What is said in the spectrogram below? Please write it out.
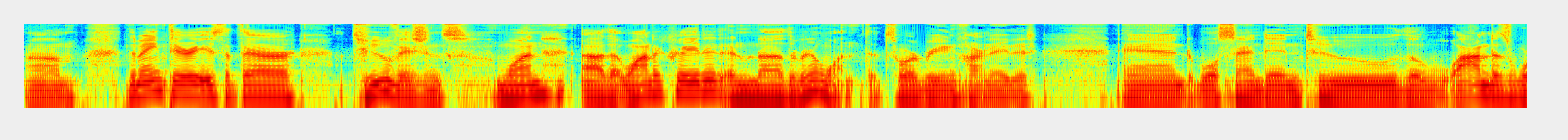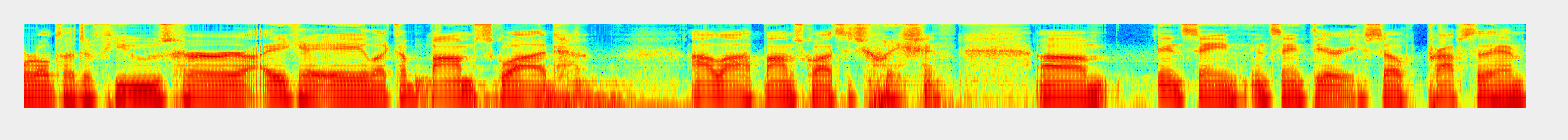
Um, the main theory is that there are two visions one uh, that Wanda created, and uh, the real one that Sword reincarnated. And will send into the Wanda's world to defuse her, aka like a bomb squad, a la bomb squad situation. Um, insane, insane theory. So props to him.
